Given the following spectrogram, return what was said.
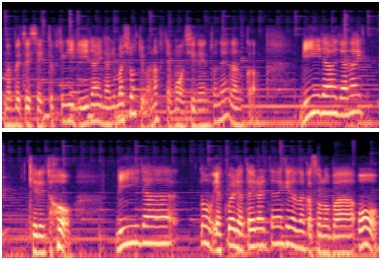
まあ、別に積極的にリーダーになりましょうって言わなくても自然とねなんかリーダーじゃないけれどリーダーの役割与えられてないけどなんかその場を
